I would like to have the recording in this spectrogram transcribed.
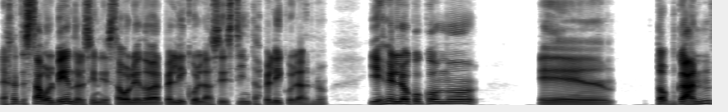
la gente está volviendo al cine, está volviendo a ver películas, distintas películas, ¿no? Y es bien loco como eh, Top Gun,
